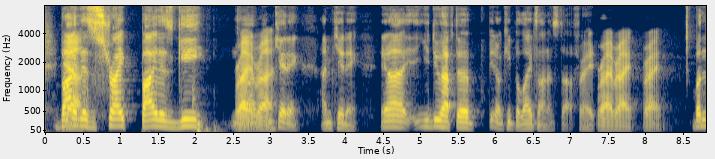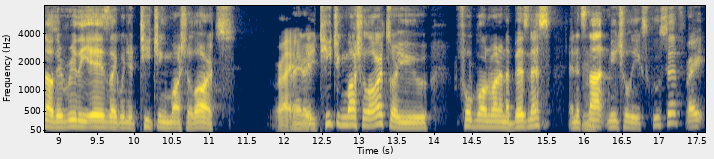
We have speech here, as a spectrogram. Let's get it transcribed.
buy Yeah. this stripe, buy this gi. No, Right, I'm, I'm kidding. I'm kidding. You know, you do have to, you know, keep the lights on and stuff, right? Right, right, right, But no, there really is like when you're teaching martial arts, right. right? Are It- you teaching martial arts or are you full blown running a business? And it's hmm. not mutually exclusive, right?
